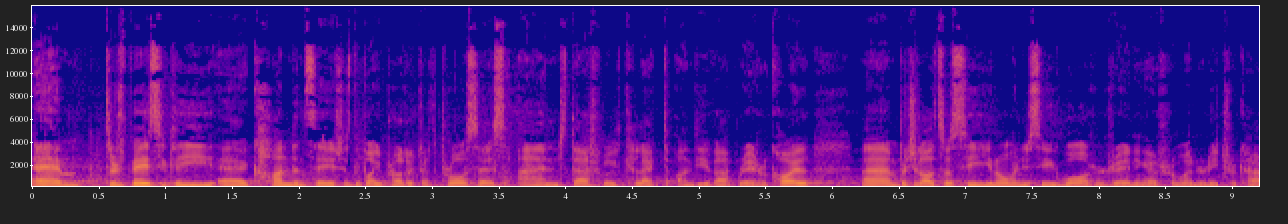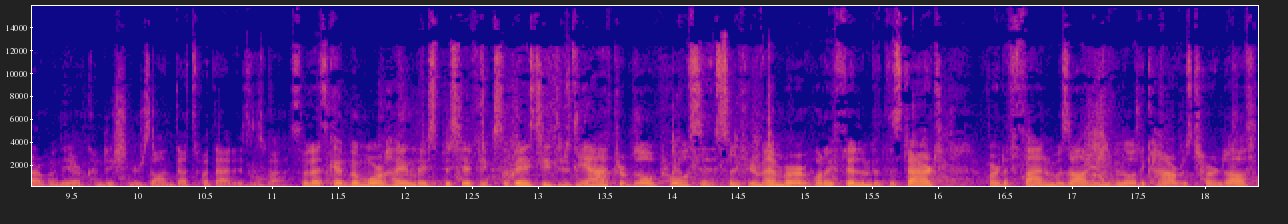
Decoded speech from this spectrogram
Um, there's basically uh, condensate as the byproduct of the process, and that will collect on the evaporator coil. Um, but you'll also see, you know, when you see water draining out from underneath your car when the air conditioner's on, that's what that is as well. So let's get a bit more Hyundai specific. So basically, there's the afterblow process. So if you remember what I filmed at the start, where the fan was on even though the car was turned off,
